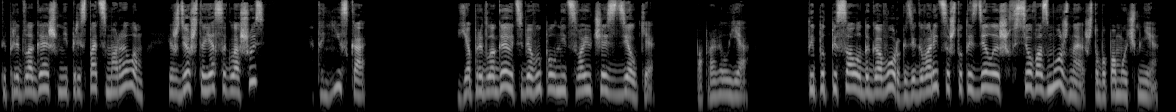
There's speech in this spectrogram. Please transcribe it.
Ты предлагаешь мне переспать с Мореллом и ждешь, что я соглашусь? Это низко. Я предлагаю тебе выполнить свою часть сделки, — поправил я. Ты подписала договор, где говорится, что ты сделаешь все возможное, чтобы помочь мне.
